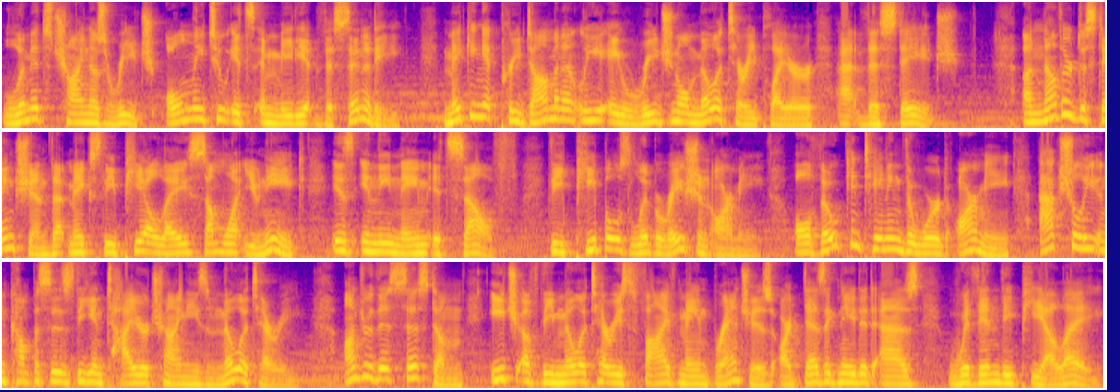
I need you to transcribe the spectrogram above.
limits China's reach only to its immediate vicinity, making it predominantly a regional military player at this stage. Another distinction that makes the PLA somewhat unique is in the name itself. The People's Liberation Army, although containing the word army, actually encompasses the entire Chinese military. Under this system, each of the military's five main branches are designated as within the PLA.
